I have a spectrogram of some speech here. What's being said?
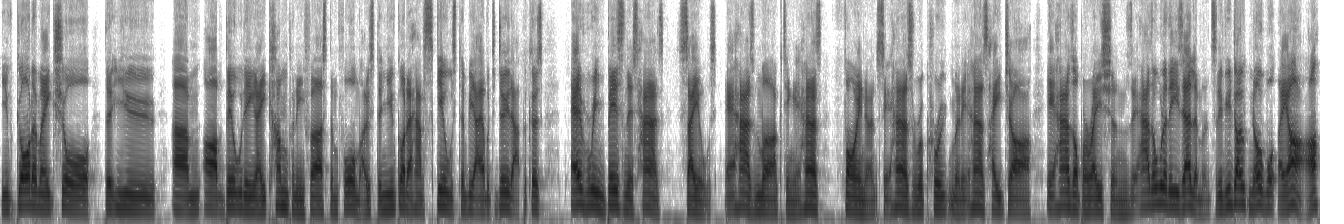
you've got to make sure that you um, are building a company first and foremost and you've got to have skills to be able to do that because every business has sales it has marketing it has finance, it has recruitment, it has HR, it has operations, it has all of these elements. And if you don't know what they are,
